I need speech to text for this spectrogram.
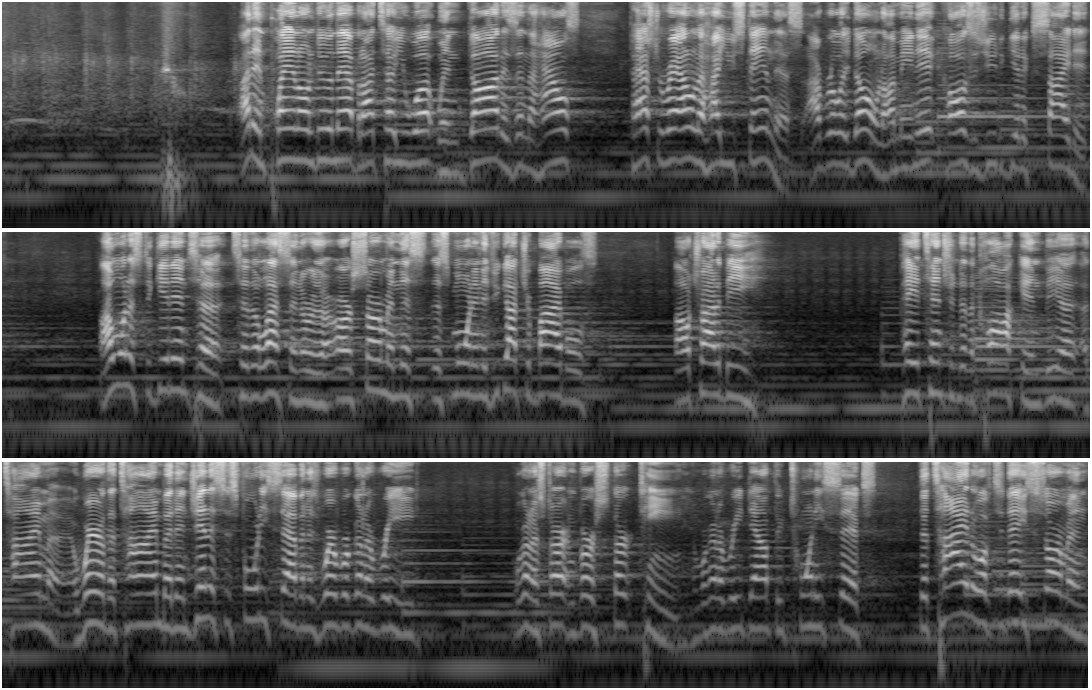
I didn't plan on doing that, but I tell you what, when God is in the house, Pastor Ray, I don't know how you stand this. I really don't. I mean, it causes you to get excited. I want us to get into to the lesson or our sermon this, this morning. If you got your Bibles, I'll try to be pay attention to the clock and be a, a time aware of the time. But in Genesis 47 is where we're going to read. We're going to start in verse 13 and we're going to read down through 26. The title of today's sermon,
